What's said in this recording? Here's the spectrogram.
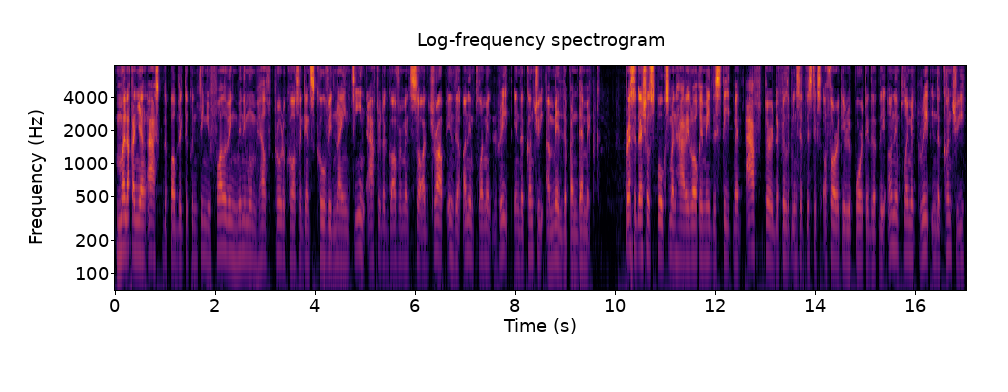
Malacanang asked the public to continue following minimum health protocols against COVID-19 after the government saw a drop in the unemployment rate in the country amid the pandemic. Presidential spokesman Harry Roque made the statement after the Philippine Statistics Authority reported that the unemployment rate in the country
